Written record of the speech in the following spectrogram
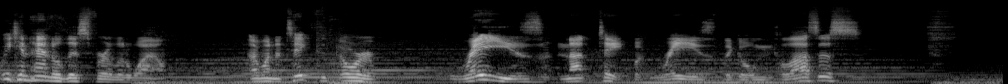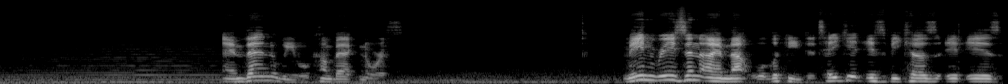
We can handle this for a little while. I want to take the, or raze, not take, but raze the Golden Colossus. And then we will come back north. Main reason I am not looking to take it is because it is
